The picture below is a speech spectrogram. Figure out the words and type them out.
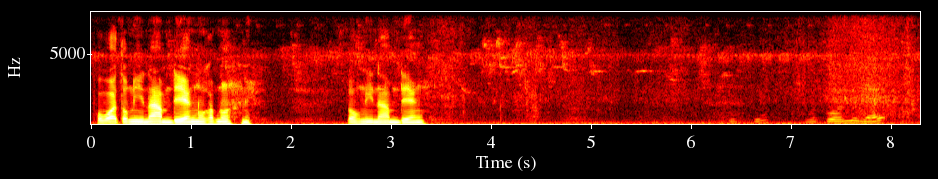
เพราะว่าตรงนี้น้ำแดงนะครับเนาะนี่ตรงนี้น้ำแดง มันตัวไม่ใหญ่ ไม่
